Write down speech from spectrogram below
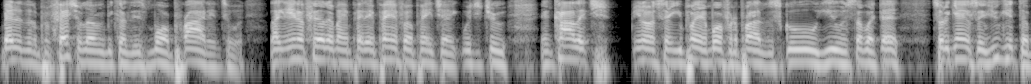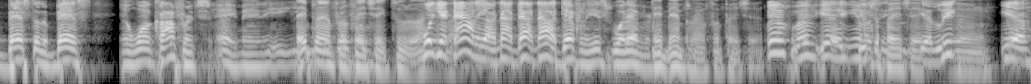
better than the professional level because there's more pride into it. Like in the NFL, they might pay they're paying for a paycheck, which is true. In college, you know what I'm saying, you're playing more for the pride of the school, you and stuff like that. So the game says you get the best of the best in one conference, hey man. you- They playing for a paycheck too, though. Well, yeah, now they are. Now, now, now definitely it's whatever. They've been playing for a paycheck. Yeah, well, yeah, you know, Future what I'm saying? Yeah, le- um, yeah,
